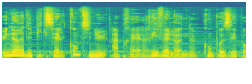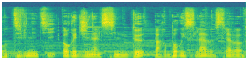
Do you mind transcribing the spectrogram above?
Une heure et des pixels continue après Rivelon, composé pour Divinity Original Sin 2 par Borislav Slavov.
